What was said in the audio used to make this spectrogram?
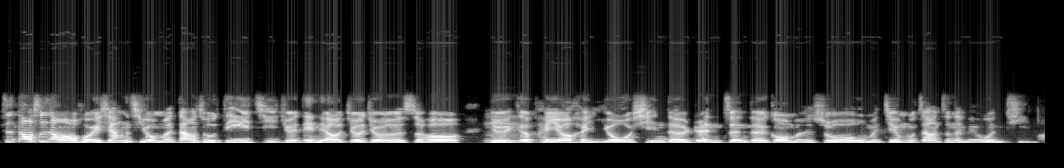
这倒是让我回想起我们当初第一集决定聊 JoJo 的时候，有一个朋友很忧心的、认真的跟我们说：“我们节目这样真的没问题吗？”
